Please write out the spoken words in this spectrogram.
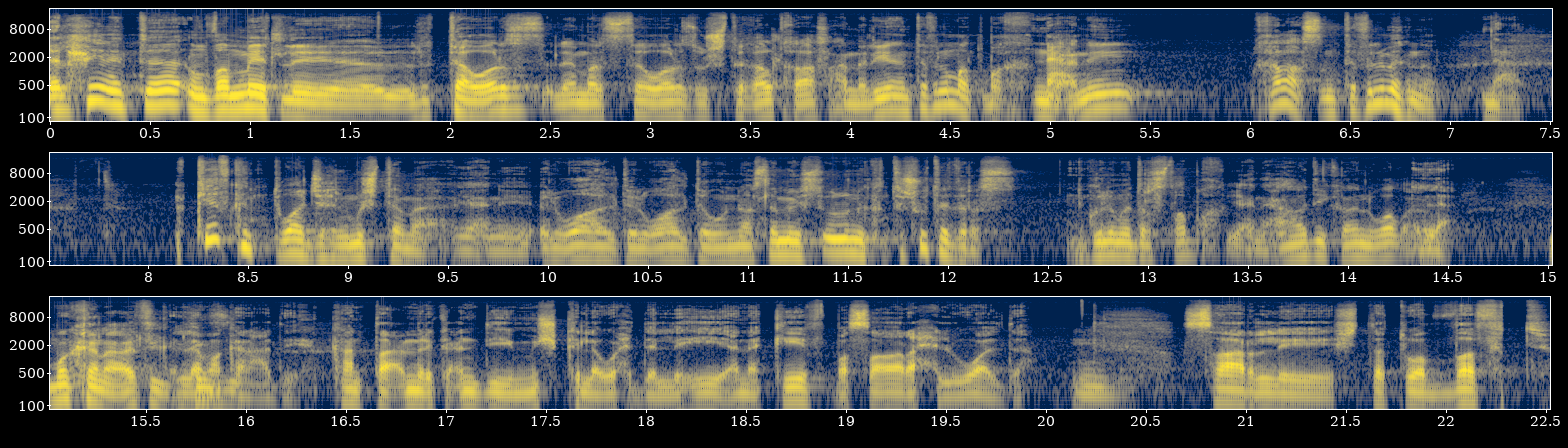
الحين أنت انضميت لل Towers ال Emirates Towers واشتغلت خلاص عمليا أنت في المطبخ. نعم. يعني خلاص أنت في المهنة. نعم. كيف كنت تواجه المجتمع؟ يعني الوالد الوالدة والناس لما يسألونك أنت شو تدرس؟ تقول لهم أدرس طبخ يعني عادي كان الوضع. لا. ما كان عادي. لا ما كان عادي. كان طال عمرك عندي مشكلة واحدة اللي هي أنا كيف بصارح الوالدة؟ مم. صار لي توظفت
